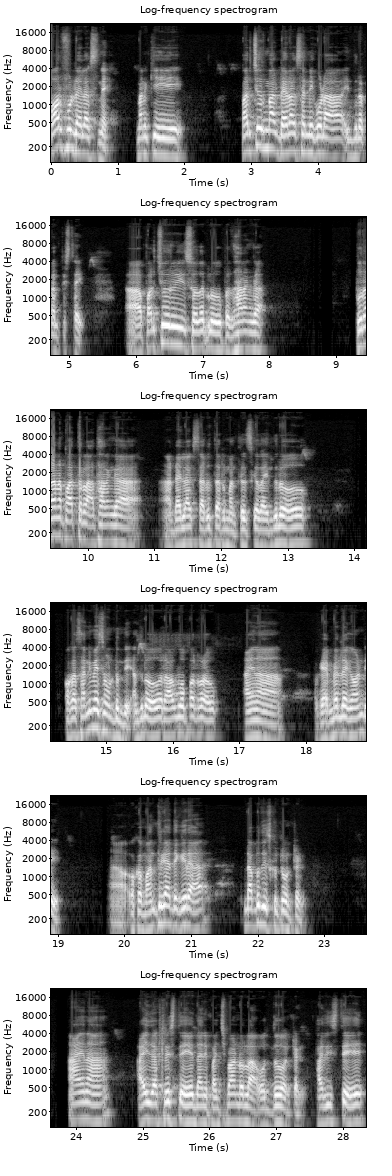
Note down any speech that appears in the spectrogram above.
పవర్ఫుల్ డైలాగ్స్ ఉన్నాయి. మనకి పర్చూర్ మార్క్ డైలాగ్స్ అన్నీ కూడా ఇందులో కనిపిస్తాయి. పర్చూరి సోదరులు ప్రధానంగా పురాణ పాత్రల ఆధారంగా డైలాగ్స్ అడుగుతారు మనకు తెలుసు కదా. ఇందులో ఒక సన్నివేశం ఉంటుంది. అందులో రావుగోపాలరావు ఆయన ఒక ఎమ్మెల్యే కావండి ఒక మంత్రి గారి దగ్గర డబ్బు తీసుకుంటూ ఉంటాడు. ఆయన ఐదు లక్షలు ఇస్తే దాన్ని పంచపాండవుల వద్దు అంటాడు. పది ఇస్తే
